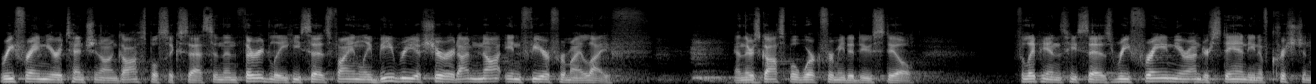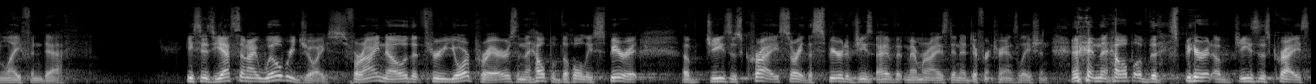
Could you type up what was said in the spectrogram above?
Reframe your attention on gospel success. And then, thirdly, he says, finally, be reassured I'm not in fear for my life. And there's gospel work for me to do still. Philippians, he says, reframe your understanding of Christian life and death. He says, Yes, and I will rejoice, for I know that through your prayers and the help of the Holy Spirit of Jesus Christ, sorry, the Spirit of Jesus, I have it memorized in a different translation, and the help of the Spirit of Jesus Christ,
